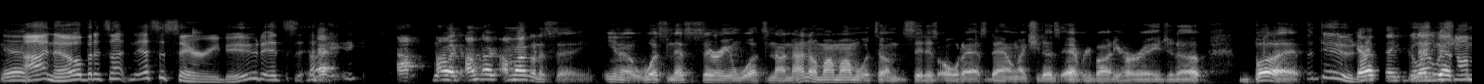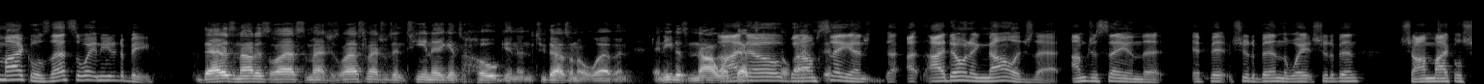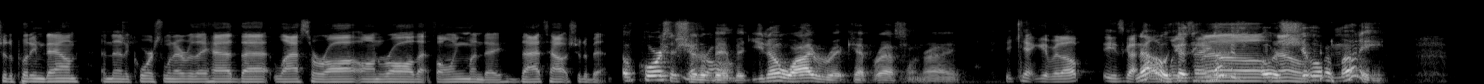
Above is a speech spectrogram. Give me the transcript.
Yeah. I know, but it's not necessary, dude. It's No, I- it- I, I like I'm not I'm not gonna say you know what's necessary and what's not. And I know my mama would tell him to sit his old ass down like she does everybody her age and up. But dude. you think Go out with gotta Shawn Michaels. That's the way it needed to be. That is not his last match. His last match was in TNA against Hogan in 2011, and he does not want I that. to know, but I'm saying I, I don't acknowledge that. I'm just saying that if it should have been the way it should have been, Shawn Michaels should have put him down. And then, of course, whenever they had that last hurrah on Raw that following Monday, that's how it should have been. Of course, it should have been, but you know why Ric kept wrestling, right? he can't give it up. He's got No, because he pay. Well, owed a no. shitload of money.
